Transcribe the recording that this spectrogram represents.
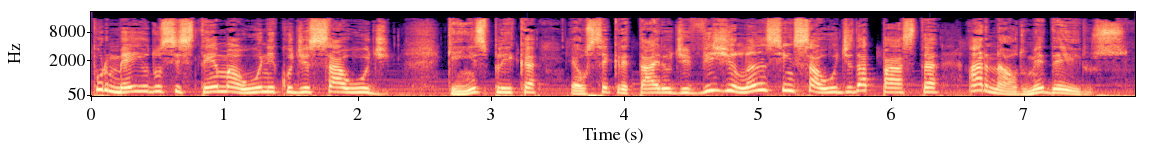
por meio do Sistema Único de Saúde. Quem explica é o secretário de Vigilância em Saúde da pasta, Arnaldo Medeiros.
